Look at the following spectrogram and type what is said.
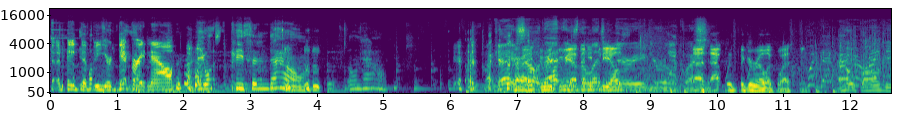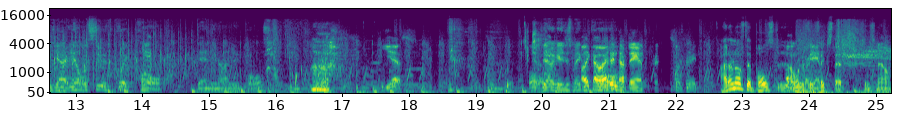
I'd hate to be your dick right now. he wants to pee sitting down. Oh, no. Okay, right, so do we- that we is have the anybody else? legendary gorilla That question. that was the gorilla question. I hope all of you got. You know, let's do a quick poll. Dan, do you know how to do polls? Yes. Oh. Yeah, okay, just make I like a how I didn't have to answer it. So great. I don't know if the polls. Did, I Oh, wonder if they fixed that since now.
